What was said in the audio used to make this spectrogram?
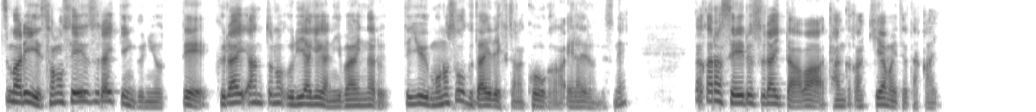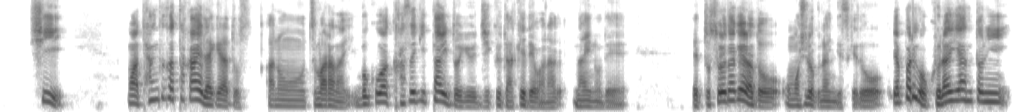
つまり、そのセールスライティングによって、クライアントの売り上げが2倍になるっていう、ものすごくダイレクトな効果が得られるんですね。だから、セールスライターは単価が極めて高い。し、まあ、単価が高いだけだと、あの、つまらない。僕は稼ぎたいという軸だけではないので、えっと、それだけだと面白くないんですけど、やっぱりこう、クライアントに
